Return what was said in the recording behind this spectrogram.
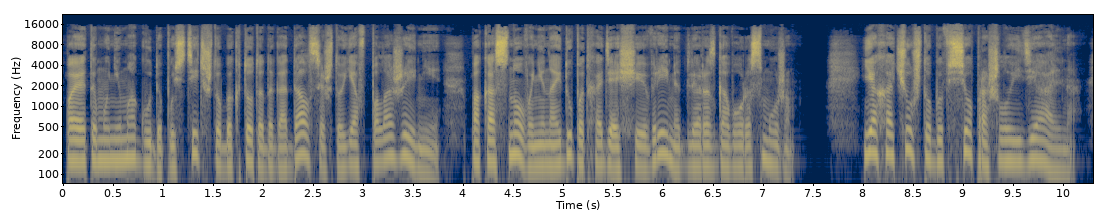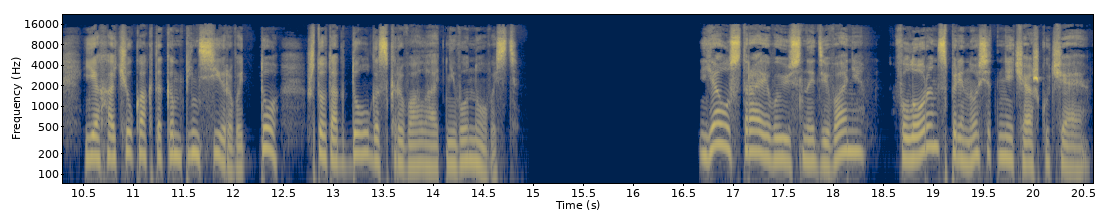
поэтому не могу допустить, чтобы кто-то догадался, что я в положении, пока снова не найду подходящее время для разговора с мужем. Я хочу, чтобы все прошло идеально. Я хочу как-то компенсировать то, что так долго скрывала от него новость. Я устраиваюсь на диване, Флоренс приносит мне чашку чая.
